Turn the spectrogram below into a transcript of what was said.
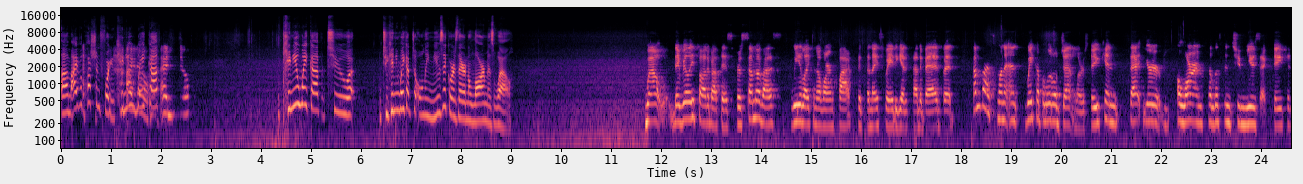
Um, I have a question for you. Can you wake up? Can you wake up to do, can you wake up to only music or is there an alarm as well? Well, they really thought about this. For some of us, we like an alarm clock. It's a nice way to get us out of bed, but some of us want to wake up a little gentler. So you can set your alarm to listen to music. So you can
